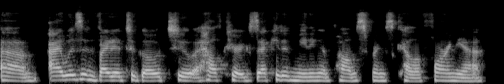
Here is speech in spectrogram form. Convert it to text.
um, I was invited to go to a healthcare executive meeting in Palm Springs, California.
